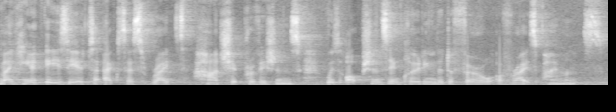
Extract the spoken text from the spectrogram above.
making it easier to access rates hardship provisions with options including the deferral of rates payments.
